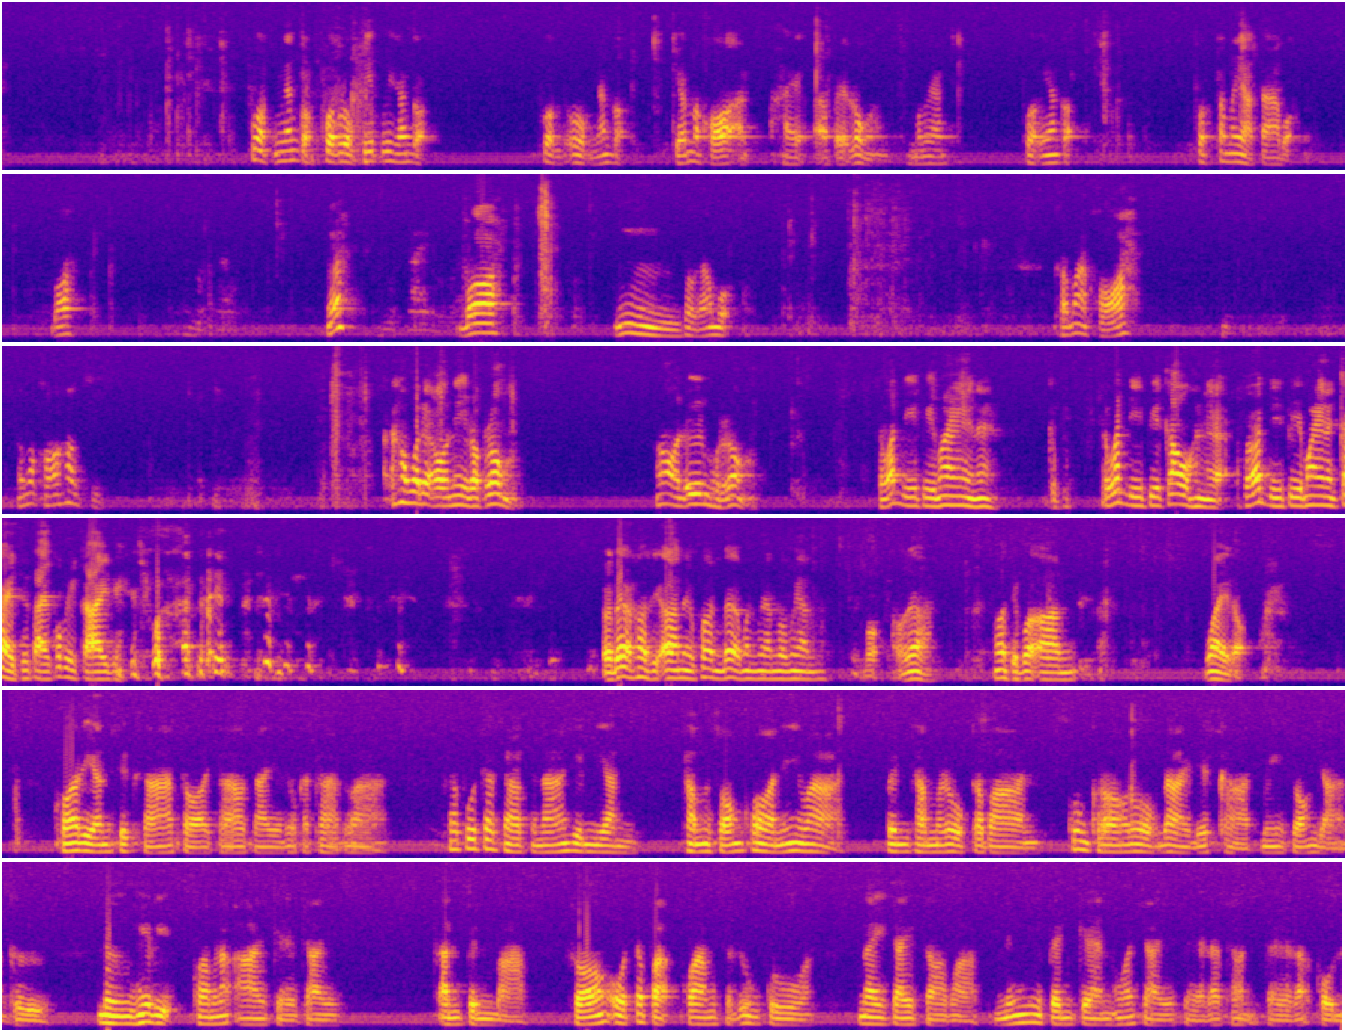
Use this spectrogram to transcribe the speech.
พวกนั้นก็พวกโรคทิพย์นั้นก็ พวกโรคนั้นก็เขียนมาขอให้เอาไปลงมันนั้นพวกนั้นก็ พวกธรรมยาตาบอกบอเนะบออืมพวกนั้นบอกเขามาขอเขามาขอเขาสิเขาไม่ได้เอานี่หรอกร่องเขาอ่อนอื่นผลร่อง สวัสดีปีใหม่นะ สวัสดีปีเก้าเนี่ยสวัสดีปีใหม่นั่นไก่จะตายก็ไปไกลเนี่ยแต่ได้ข้าสิอ่านในฟังได้มันแมนโมแมนบอกเอาเนี่ยนอกจากว่าอ่านไหวหรอกขอเรียนศึกษาต่อชาวไตรโลกธาตุว่า พระพุทธศาสนายืนยันทำสองข้อนี้ว่าเป็นธรรมโลกกบาล คุ้มครองโลกได้เด็ดขาดมีสองอย่างคือหนึ่งฮิริความละอายแก่ใจ อันเป็นบาป สองโอตปะความสะดุ้งกลัว ในใจต่อบาปนี้เป็นแกนหัวใจแต่ละท่านแต่ละคน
